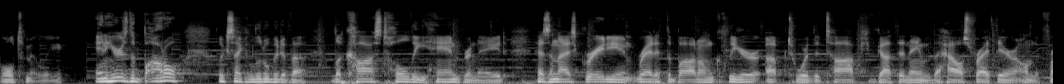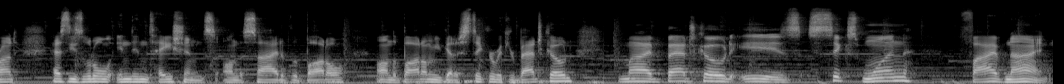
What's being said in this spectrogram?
ultimately, and here's the bottle. Looks like a little bit of a Lacoste Holy hand grenade. Has a nice gradient red at the bottom, clear up toward the top. You've got the name of the house right there on the front. Has these little indentations on the side of the bottle. On the bottom, you've got a sticker with your batch code. My batch code is 6159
